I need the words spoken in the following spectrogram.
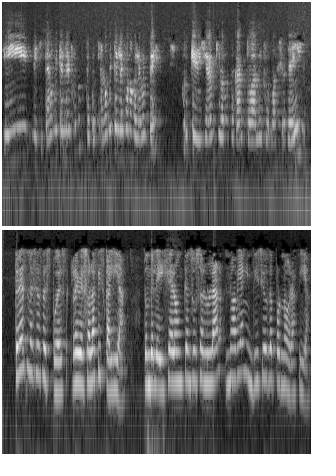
y me quitaron mi teléfono, secuestraron mi teléfono con el MP porque dijeron que iban a sacar toda la información de ahí. Tres meses después regresó a la fiscalía, donde le dijeron que en su celular no habían indicios de pornografía.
